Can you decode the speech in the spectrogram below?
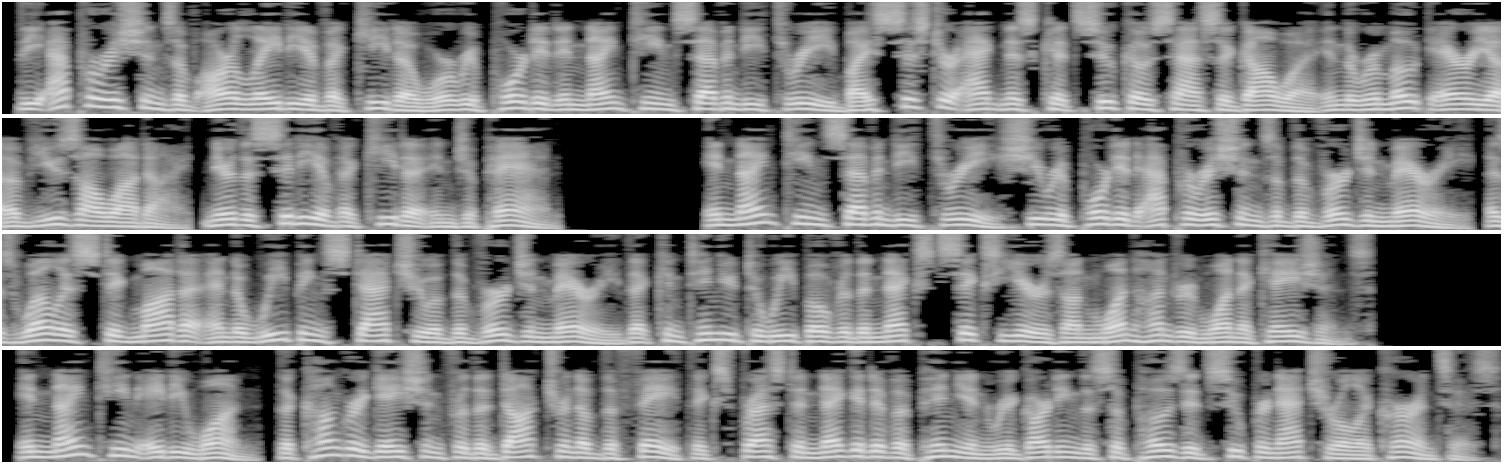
The apparitions of Our Lady of Akita were reported in 1973 by Sister Agnes Katsuko Sasagawa in the remote area of Yuzawadai, near the city of Akita in Japan. In 1973 she reported apparitions of the Virgin Mary, as well as stigmata and a weeping statue of the Virgin Mary that continued to weep over the next six years on 101 occasions. In 1981, the Congregation for the Doctrine of the Faith expressed a negative opinion regarding the supposed supernatural occurrences.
